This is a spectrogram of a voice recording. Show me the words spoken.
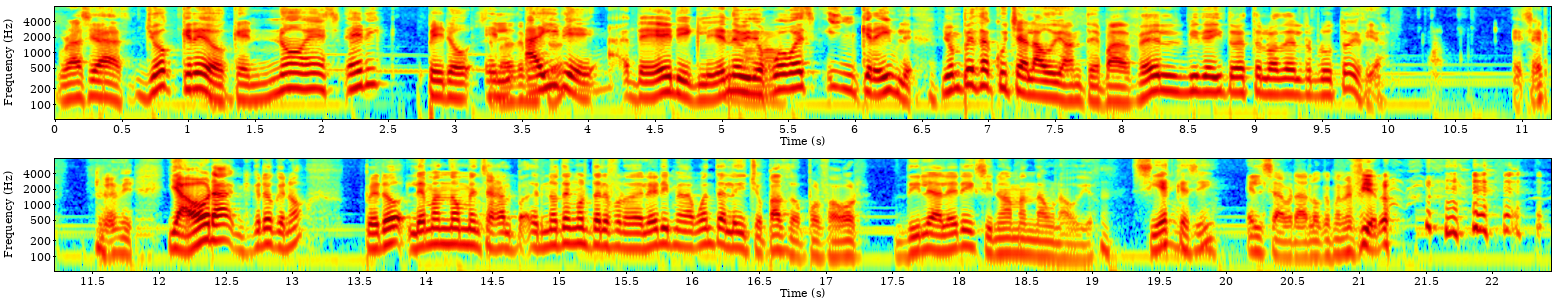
Gracias. Yo creo que no es Eric, pero Se el aire de Eric leyendo videojuegos es increíble. Yo empecé a escuchar el audio antes para hacer el videito este, lo del reproductor, y decía, bueno, es decir, Y ahora, creo que no, pero le he mandado un mensaje al... No tengo el teléfono del Eric, me da cuenta, y le he dicho, Pazo, por favor, dile al Eric si no ha mandado un audio. Si es que sí, él sabrá a lo que me refiero.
